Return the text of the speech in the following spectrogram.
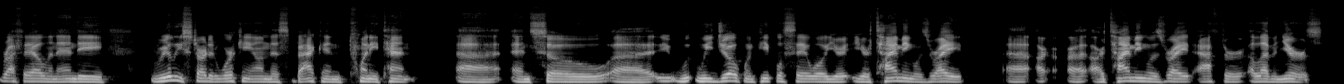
Rafael and andy really started working on this back in 2010 uh, and so uh, we, we, joke when people say well your, your timing was right uh, our, our, our, timing was right after 11 years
